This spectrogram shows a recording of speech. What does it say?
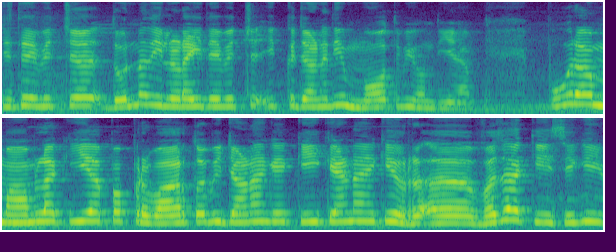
ਜਿਸ ਦੇ ਵਿੱਚ ਦੋਨਾਂ ਦੀ ਲੜਾਈ ਦੇ ਵਿੱਚ ਇੱਕ ਜਾਣੇ ਦੀ ਮੌਤ ਵੀ ਹੁੰਦੀ ਹੈ। ਪੂਰਾ ਮਾਮਲਾ ਕੀ ਹੈ? ਆਪਾਂ ਪਰਿਵਾਰ ਤੋਂ ਵੀ ਜਾਣਾਂਗੇ। ਕੀ ਕਹਿਣਾ ਹੈ ਕਿ ਰ- ਵਜ੍ਹਾ ਕੀ ਸੀਗੀ?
